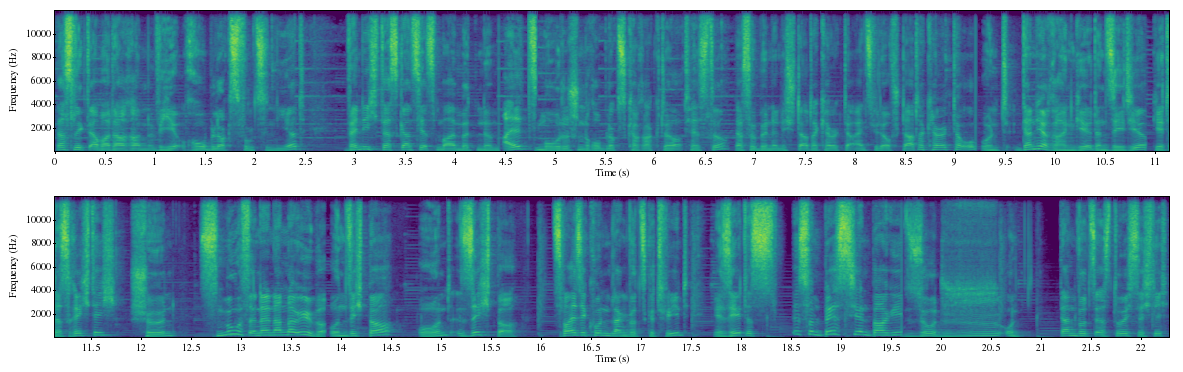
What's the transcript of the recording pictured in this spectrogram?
Das liegt aber daran, wie Roblox funktioniert. Wenn ich das Ganze jetzt mal mit einem altmodischen Roblox-Charakter teste, dafür benenne ich Starter Character 1 wieder auf Starter Character um und dann hier reingehe, dann seht ihr, geht das richtig schön smooth ineinander über. Unsichtbar und sichtbar. Zwei Sekunden lang wird es getweet. Ihr seht, es ist so ein bisschen buggy. So, und dann wird es erst durchsichtig.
